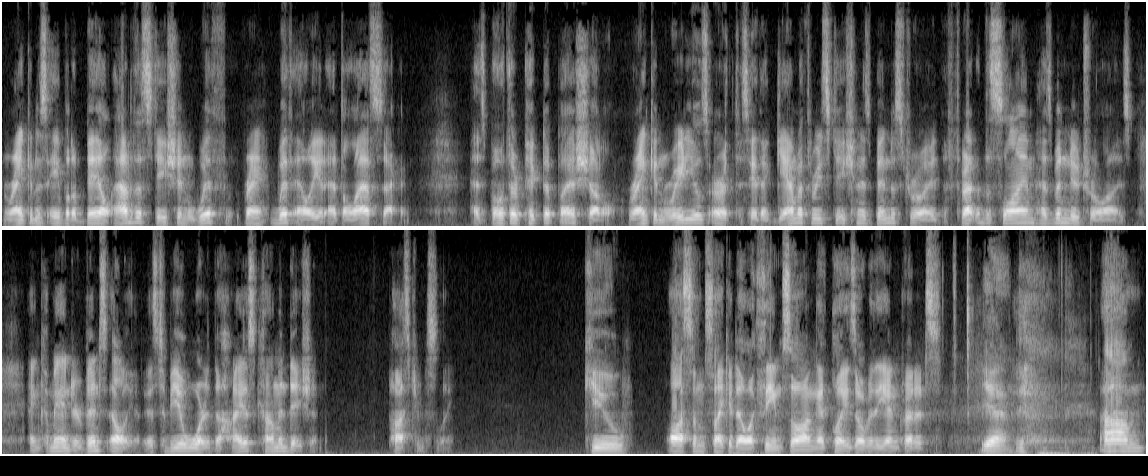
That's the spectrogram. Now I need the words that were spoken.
and Rankin is able to bail out of the station with, with Elliot at the last second. As both are picked up by a shuttle, Rankin radios Earth to say that Gamma 3 station has been destroyed, the threat of the slime has been neutralized, and Commander Vince Elliot is to be awarded the highest commendation posthumously. Cue awesome psychedelic theme song that plays over the end credits. Yeah. Um,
